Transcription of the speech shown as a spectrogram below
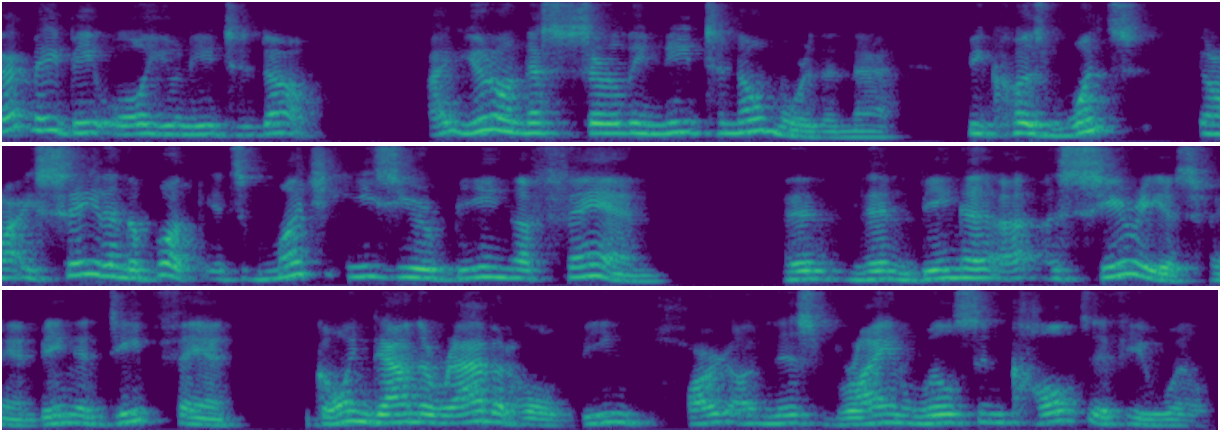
that may be all you need to know. I, you don't necessarily need to know more than that because once you know, I say it in the book, it's much easier being a fan than than being a, a serious fan, being a deep fan, going down the rabbit hole, being part of this Brian Wilson cult, if you will.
